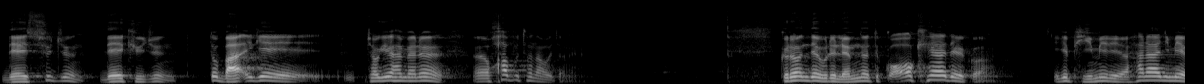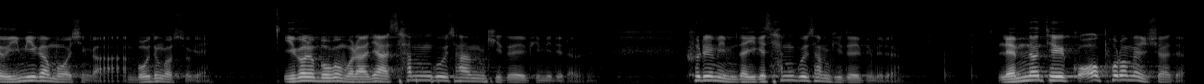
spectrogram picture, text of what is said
내 수준, 내 규준, 또 마, 이게 저기 하면은 어, 화부터 나오잖아요. 그런데 우리 렘넌트 꼭 해야 될 거. 이게 비밀이에요. 하나님의 의미가 무엇인가 모든 것 속에 이걸 보고 뭐라냐? 393 기도의 비밀이라 그래요. 흐름입니다. 이게 393 기도의 비밀이에요. 렘넌트에게 꼭 포럼해 주셔야 돼요.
